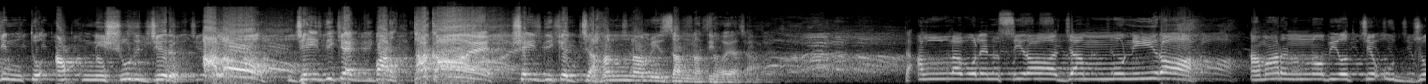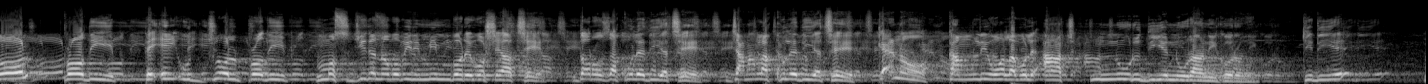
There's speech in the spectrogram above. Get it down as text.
কিন্তু আপনি সূর্যের আলো যেই দিকে একবার তাকায়, সেই দিকে জাহান্নামী জান্নাতি হয়ে যায়। আল্লাহ বলেন, সিরাজাম মুনিরা, আমার নবী হচ্ছে উজ্জ্বল প্রদীপ। এই উজ্জ্বল প্রদীপ মসজিদে নববীর মিম্বরে বসে আছে, দরজা খুলে দিয়েছে, জানালা খুলে দিয়েছে। কেন? কামলিওয়ালা বলে, আজ নূর দিয়ে নুরানি করব। কি দিয়ে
